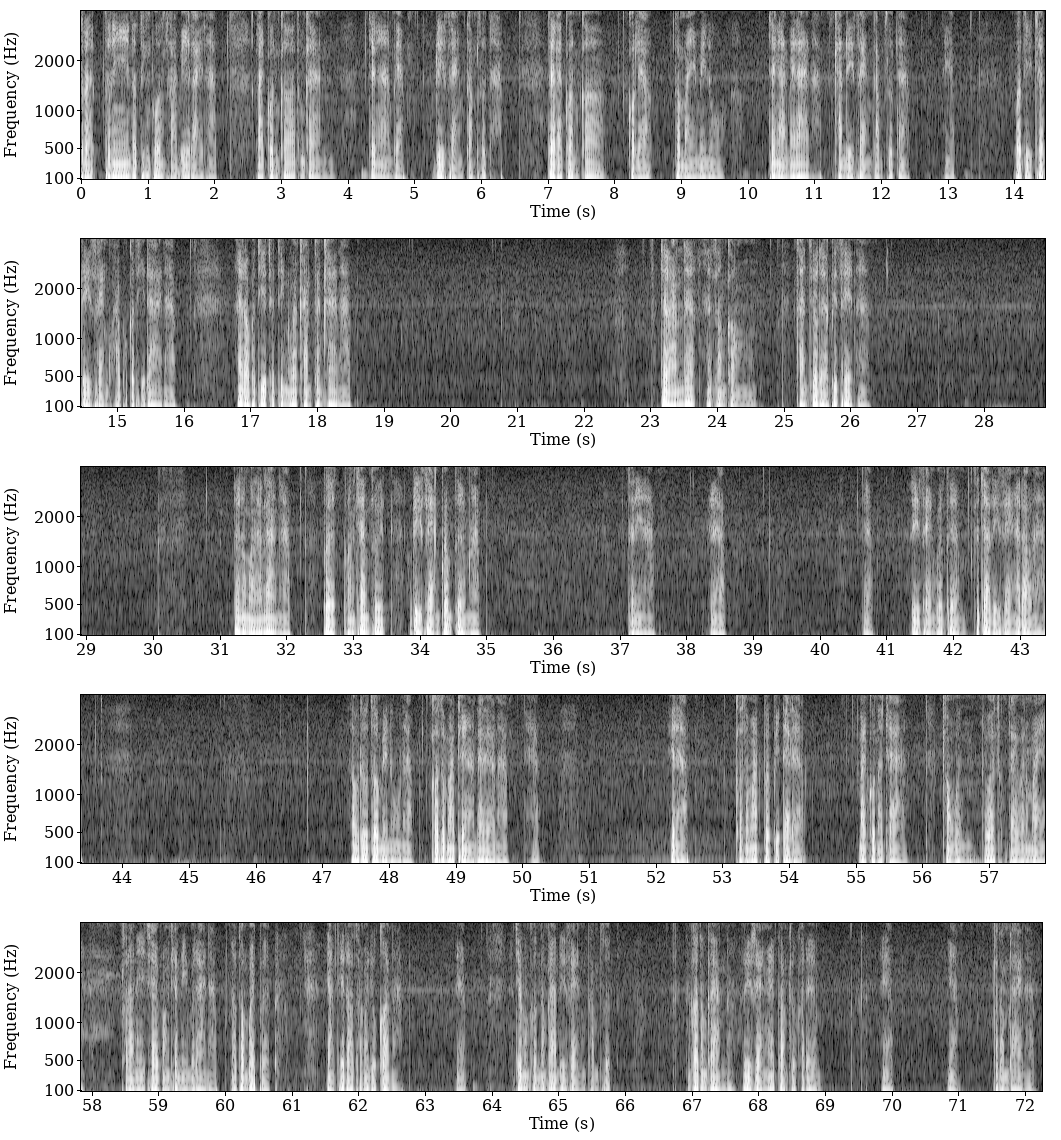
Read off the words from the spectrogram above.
สำหรับตัวนี้ Notting Phone 3A Lite นะครับ หลายคนก็ต้องการใช้งานแบบรีแสงต่ำสุดนะครับ แต่หลายคนก็กดแล้วทำไมเมนูใช้งานไม่ได้นะครับ การรีแสงต่ำสุดนะครับนี่ครับปกติจะรีแสงกว่าปกติได้นะครับ ให้เราไปที่ setting ว่าการตั้งค่านะครับ จากนั้นเลือกในส่วนของการช่วยเหลือพิเศษนะครับ เลื่อนลงมาด้านล่างนะครับ เปิดฟังก์ชันสวิตช์รีแสงเพิ่มเติมนะครับ ตัวนี้นะครับเห็นะครับนะครับ รีแสงเพิ่มเติม ก็จะรีแสงให้เรานะครับ เอาดูตัวเมนูนะครับ ก็สามารถใช้งานได้แล้วนะครับนะครับเห็นนะครับ ก็สามารถเปิดปิดได้แล้วหลายคนอาจจะกังวลหรือว่าสงสัยว่าทำไมขณะนี้ใช้ฟังก์ชันนี้ไม่ได้นะครับ เราต้องไปเปิด อย่างที่เราทำให้ดูก่อนนะครับนะครับเช่นบางคนต้องการรีแสงต่ำสุด แล้วก็ต้องการรีแสงให้ต่ำสุดกว่าเดิมนะครับนะครับก็ทำได้นะครับ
